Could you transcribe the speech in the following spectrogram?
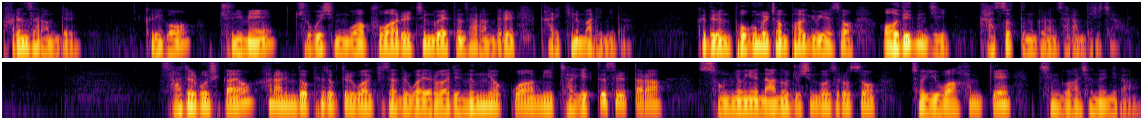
다른 사람들 그리고 주님의 죽으심과 부활을 증거했던 사람들을 가리키는 말입니다. 그들은 복음을 전파하기 위해서 어디든지 갔었던 그런 사람들이죠. 4절 보실까요? 하나님도 표적들과 기사들과 여러 가지 능력과 및 자기 뜻을 따라 성령에 나눠 주신 것으로서 저희와 함께 증거하셨느니라.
